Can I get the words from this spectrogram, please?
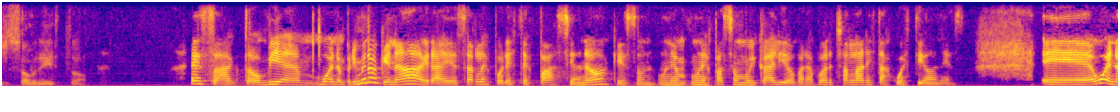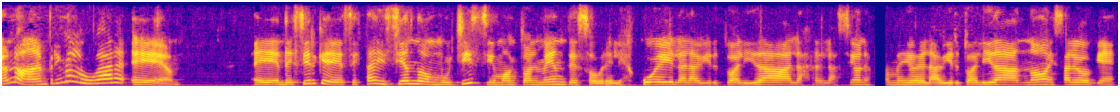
sobre esto? Exacto, bien. Bueno, primero que nada agradecerles por este espacio, ¿no? Que es un, espacio muy cálido para poder charlar estas cuestiones. Eh, bueno, nada, en primer lugar, eh, eh, decir que se está diciendo muchísimo actualmente sobre la escuela, la virtualidad, las relaciones por medio de la virtualidad, ¿no? Es algo que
